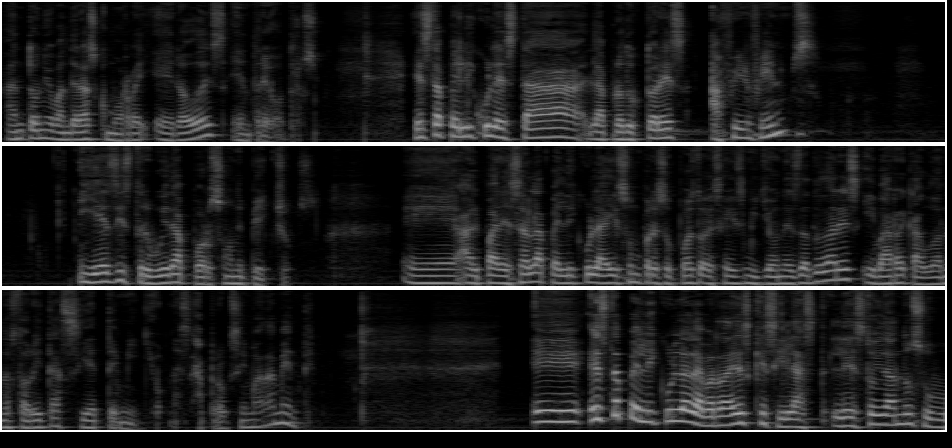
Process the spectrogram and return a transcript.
Antonio Banderas como Rey Herodes, entre otros. Esta película está, la productora es Afir Films y es distribuida por Sony Pictures. Eh, al parecer la película hizo un presupuesto de 6 millones de dólares y va recaudando hasta ahorita 7 millones aproximadamente. Eh, esta película la verdad es que si le estoy dando su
